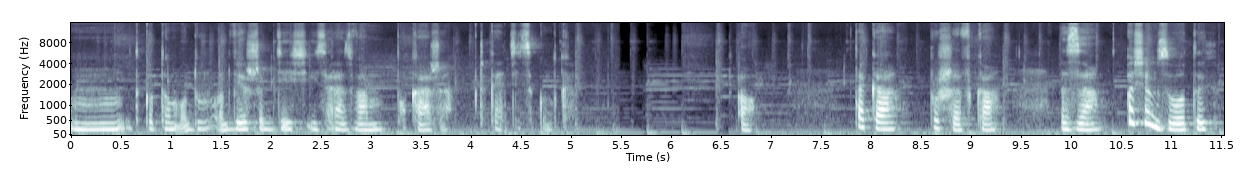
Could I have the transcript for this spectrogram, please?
mm, tylko tą od, odwieszę gdzieś i zaraz Wam pokażę. Czekajcie sekundkę. O, taka poszewka za 8 złotych.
